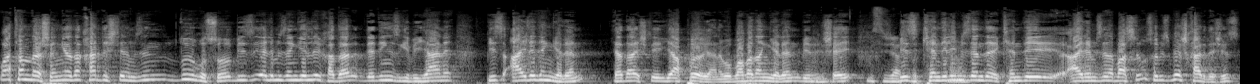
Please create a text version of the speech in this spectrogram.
vatandaşın ya da kardeşlerimizin duygusu biz elimizden geldiği kadar dediğiniz gibi yani biz aileden gelen ya da işte yapı yani bu babadan gelen bir şey. Bir. Biz kendiliğimizden de kendi ailemizden de bahsediyorsa biz beş kardeşiz.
